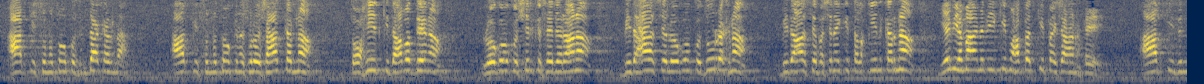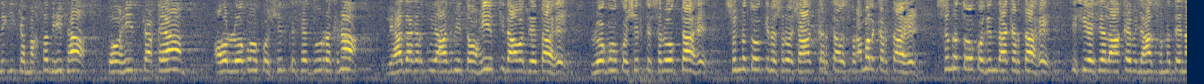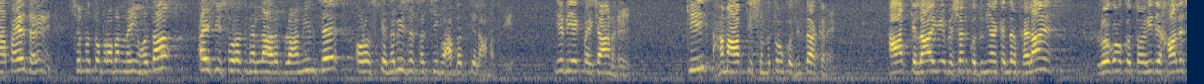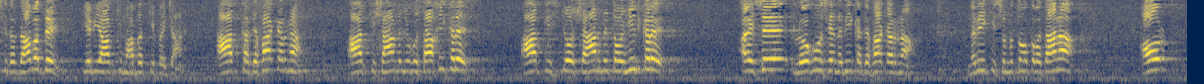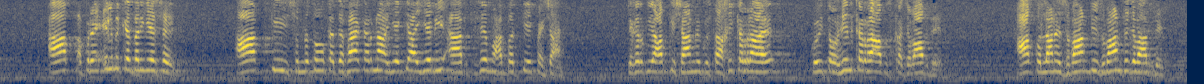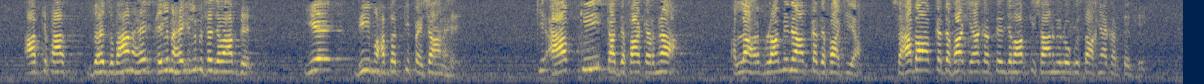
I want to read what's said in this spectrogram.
آپ کی سنتوں کو زندہ کرنا، آپ کی سنتوں کی نشر و اشاعت کرنا، توحید کی دعوت دینا، لوگوں کو شرک سے ڈرانا، بدعات سے لوگوں کو دور رکھنا بدعات سے بچنے کی تلقین کرنا، یہ بھی ہمارے نبی کی محبت کی پہچان ہے۔ آپ کی زندگی کا مقصد ہی تھا توحید کا قیام اور لوگوں کو شرک سے دور رکھنا۔ لہذا اگر کوئی آدمی توحید کی دعوت دیتا ہے، لوگوں کو شرک سے روکتا ہے، سنتوں کی نشر و اشاعت کرتا ہے، اس پر عمل کرتا ہے، سنتوں کو زندہ کرتا ہے، کسی ایسے علاقے میں جہاں سنتیں ناپید ہیں، سنتوں پر عمل نہیں ہوتا، ایسی صورت میں اللہ رب العامین سے اور اس کے نبی سے سچی محبت کی علامت ہے۔ یہ بھی ایک پہچان ہے۔ کہ ہم آپ کی سنتوں کو زندہ کریں۔ آپ کے لائے ہوئے مشن کو دنیا کے اندر پھیلائیں، لوگوں کو توحید خالص کی طرف دعوت دیں، یہ بھی آپ کی محبت کی پہچان ہے۔ آپ کا دفاع کرنا، آپ کی شان میں جو گستاخی کرے، آپ کی جو شان میں توہین کرے، ایسے لوگوں سے نبی کا دفاع کرنا، نبی کی سنتوں کو بتانا، اور آپ اپنے علم کے ذریعے سے آپ کی سنتوں کا دفاع کرنا، یہ کیا، یہ بھی آپ سے محبت کی ایک پہچان ہے۔ کہ اگر کوئی آپ کی شان میں گستاخی کر رہا ہے، کوئی توہین کر رہا آپ اس کا جواب دیں۔ آپ کو اللہ نے زبان دی، زبان سے جواب دیں۔ آپ کے پاس جو ہے زبان ہے، علم ہے، علم سے جواب دیں۔ یہ بھی محبت کی پہچان ہے کہ آپ کی کا دفاع کرنا۔ اللہ رب العامی نے آپ کا دفاع کیا۔ صحابہ آپ کا دفاع کیا کرتے تھے جب آپ کی شان میں لوگ گستاخیاں کرتے تھے۔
